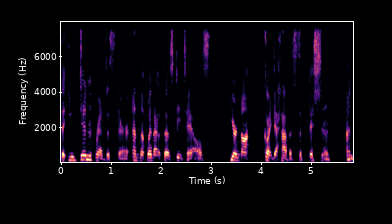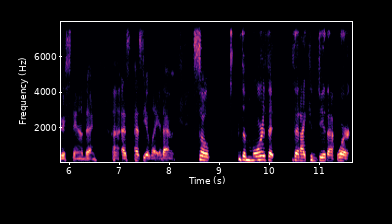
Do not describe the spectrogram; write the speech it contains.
that you didn't register and that without those details, you're not going to have a sufficient understanding uh, as, as you lay it out. So the more that, that I can do that work,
